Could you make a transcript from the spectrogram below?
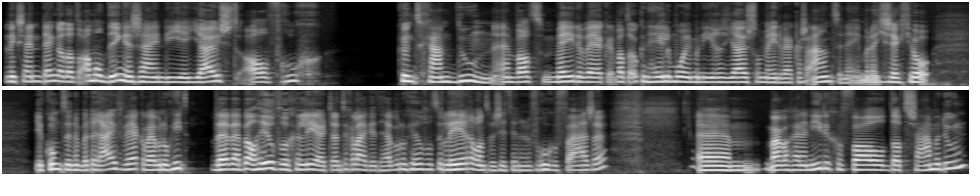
en ik denk dat dat allemaal dingen zijn die je juist al vroeg kunt gaan doen. En wat medewerker, wat ook een hele mooie manier is, juist om medewerkers aan te nemen. Dat je zegt, joh, je komt in een bedrijf werken. We hebben nog niet, we, hebben al heel veel geleerd. En tegelijkertijd hebben we nog heel veel te leren, want we zitten in een vroege fase. Ehm, maar we gaan in ieder geval dat samen doen.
